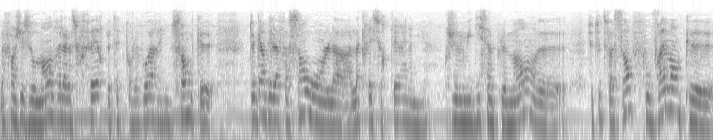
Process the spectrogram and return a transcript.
l'enfant Jésus au mandre. Elle, a souffert peut-être pour l'avoir il me semble que de garder la façon où on l'a l'a créé sur terre est la mieux. Je lui dis simplement, euh, de toute façon, il faut vraiment que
